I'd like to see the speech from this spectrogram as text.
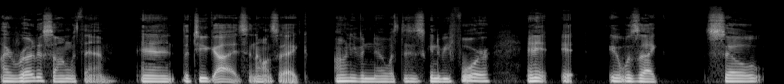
I wrote a song with them and the two guys, and I was like, I don't even know what this is going to be for, and it it it was like so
